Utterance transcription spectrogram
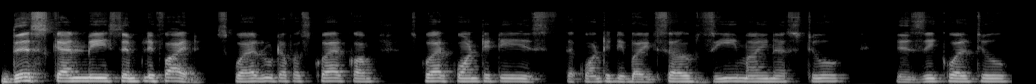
this can be simplified. Square root of a square com square quantity is the quantity by itself. z minus 2 is equal to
